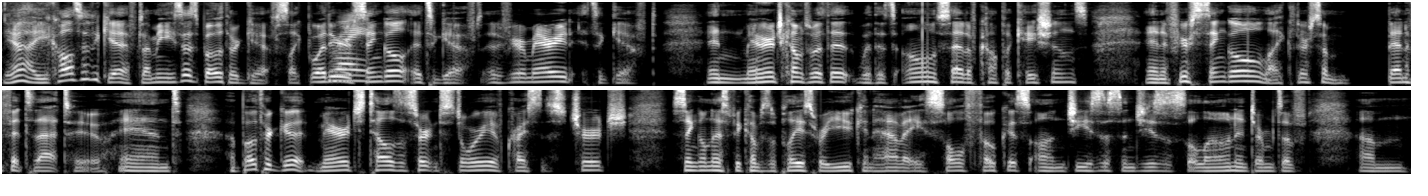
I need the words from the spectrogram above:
Yeah, he calls it a gift. I mean, he says both are gifts. Like whether right. you're single, it's a gift. And if you're married, it's a gift. And marriage comes with it with its own set of complications. And if you're single, like there's some benefit to that too. And uh, both are good. Marriage tells a certain story of Christ's church. Singleness becomes a place where you can have a sole focus on Jesus and Jesus alone in terms of um,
